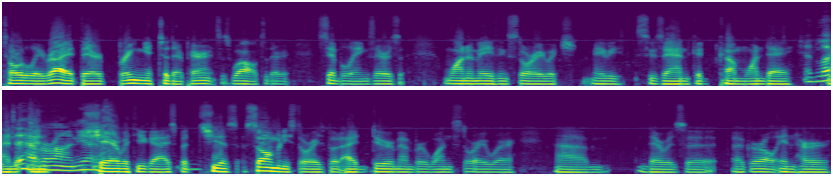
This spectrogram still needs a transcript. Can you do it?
totally right they're bringing it to their parents as well to their siblings there's one amazing story which maybe suzanne could come one day I'd love and- to have her on. Yes. share with you guys. But mm-hmm. she has so many stories. But I do remember one story where um, there was a, a girl in her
